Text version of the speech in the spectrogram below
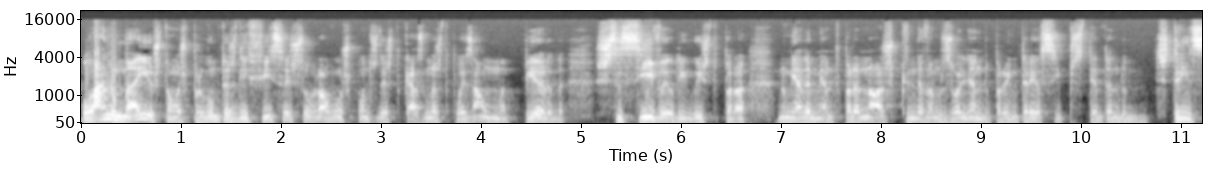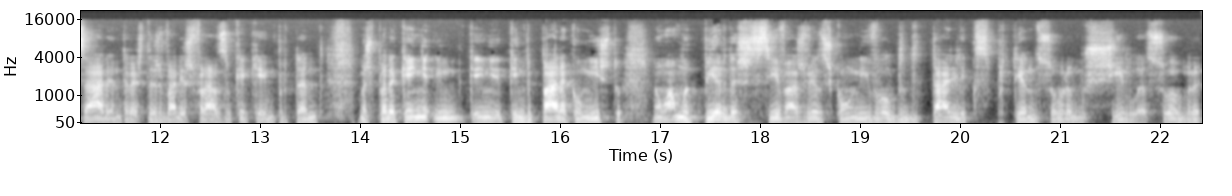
Lá no meio estão as perguntas difíceis sobre alguns pontos deste caso, mas depois há uma perda excessiva, eu digo isto para, nomeadamente para nós que ainda vamos olhando para o interesse e tentando destrinçar entre estas várias frases o que é que é importante, mas para quem, quem, quem depara com isto, não há uma perda excessiva às vezes com o nível de detalhe que se pretende sobre a mochila, sobre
